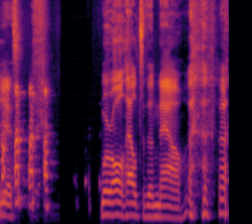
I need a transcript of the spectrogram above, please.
yes. We're all held to them now.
